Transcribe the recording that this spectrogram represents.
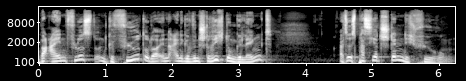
beeinflusst und geführt oder in eine gewünschte Richtung gelenkt. Also es passiert ständig Führung.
